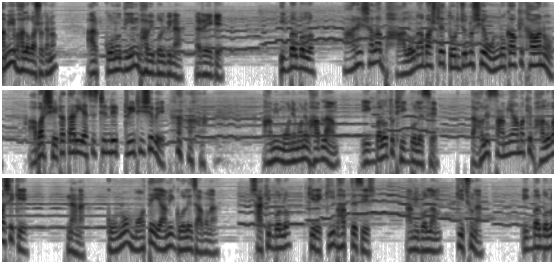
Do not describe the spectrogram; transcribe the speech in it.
আমি ভালোবাসো কেন? আর কোনো দিন ভাবি বলবি না, রেগে। ইকবাল বলল, আরে শালা, ভালো না বাসলে তোর জন্য সে অন্য কাউকে খাওয়ানো? আবার সেটা তারই অ্যাসিস্ট্যান্টের ট্রিট হিসেবে? আমি মনে মনে ভাবলাম, ইকবালও তো ঠিক বলেছে। তাহলে সামিয়া আমাকে ভালোবাসে কে? না না, কোনো মতেই আমি গলে যাব না। সাকিব বলল, কিরে, কি ভাবতেছিস? আমি বললাম, কিছু না। ইকবাল বলল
